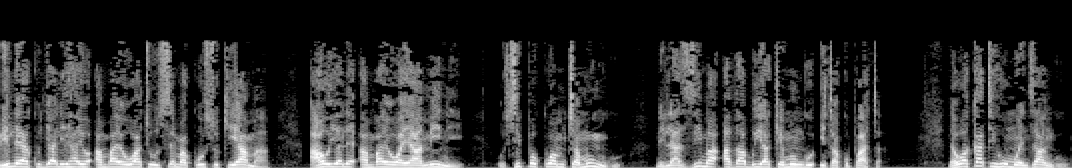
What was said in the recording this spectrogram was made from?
bila ya kujali hayo ambayo watu husema kuhusu kiama au yale ambayo wayaamini usipokuwa mcha mungu ni lazima adhabu yake mungu itakupata. Na wakati huu mwenzangu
